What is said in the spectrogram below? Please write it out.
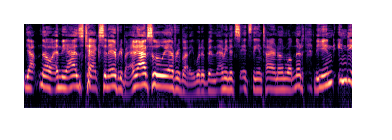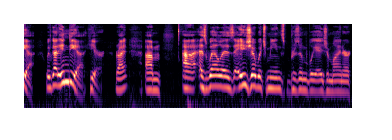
yeah, no, and the Aztecs and everybody. I mean, absolutely everybody would have been. I mean, it's it's the entire known world. Notice the in, India. We've got India here, right? Um, uh, as well as Asia, which means presumably Asia Minor,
